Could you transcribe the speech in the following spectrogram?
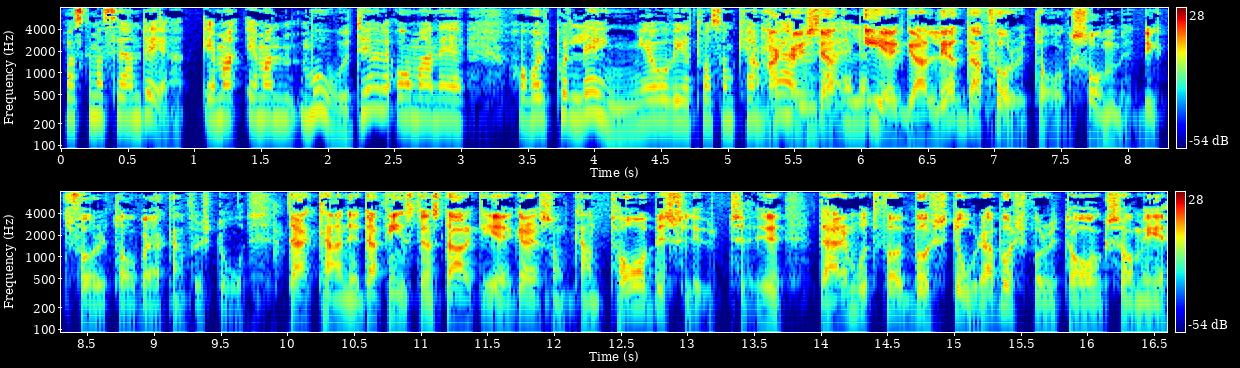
vad ska man säga om det? Är man, är man modigare om man är, har hållit på länge och vet vad som kan hända? Man kan ju säga att eller? ägarledda företag, som ditt företag vad jag kan förstå, där, kan, där finns det en stark ägare som kan ta beslut. Eh, däremot för börs, stora börsföretag som är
